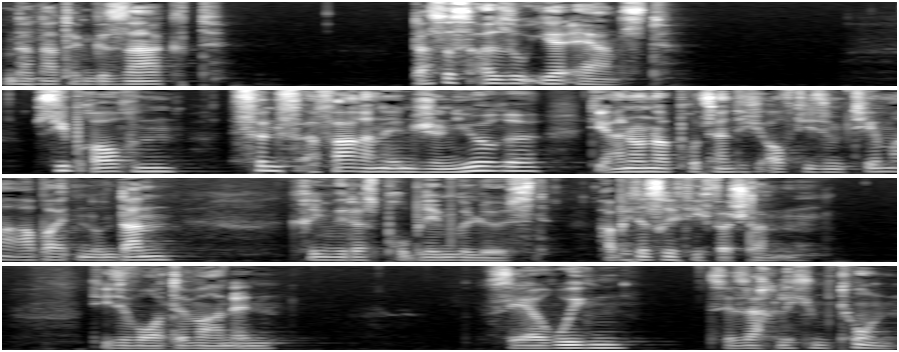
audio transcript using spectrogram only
Und dann hat er gesagt, das ist also Ihr Ernst. Sie brauchen fünf erfahrene Ingenieure, die 100%ig auf diesem Thema arbeiten und dann kriegen wir das Problem gelöst. Habe ich das richtig verstanden? Diese Worte waren in sehr ruhigem, sehr sachlichem Ton.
